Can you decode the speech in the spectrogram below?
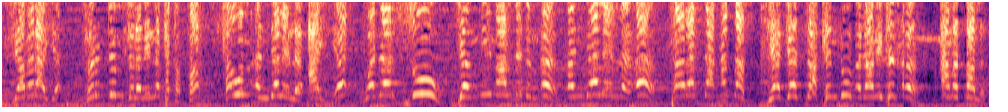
እግዚአብሔር አየ ፍርድም ስለሌለ ተከፋ፣ ሰውም እንደሌለ አየ። ወደ እርሱ የሚማልድም እንደሌለ ተረዳ። ከዛስ የገዛ ክንዱ መድኃኒትን አመጣለት።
